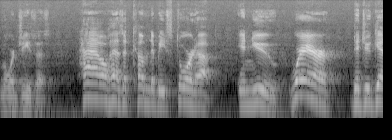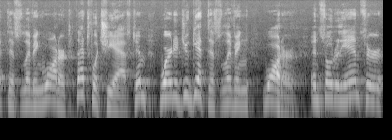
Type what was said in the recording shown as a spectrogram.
Lord Jesus? How has it come to be stored up in you? Where did you get this living water? That's what she asked him. Where did you get this living water? And so, to the answer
